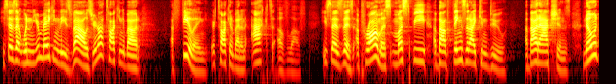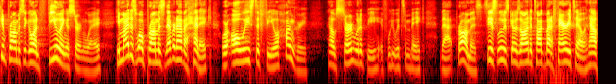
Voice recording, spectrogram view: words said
He says that when you're making these vows, you're not talking about a feeling, you're talking about an act of love. He says this a promise must be about things that I can do, about actions. No one can promise to go on feeling a certain way. He might as well promise never to have a headache or always to feel hungry. How absurd would it be if we were to make that promise? C.S. Lewis goes on to talk about a fairy tale and how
